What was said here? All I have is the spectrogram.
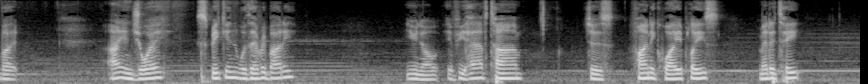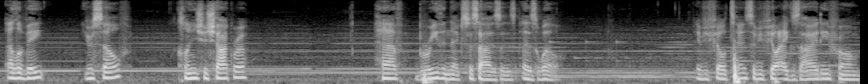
but I enjoy speaking with everybody. You know, if you have time, just find a quiet place, meditate, elevate yourself, cleanse your chakra, have breathing exercises as well. If you feel tense, if you feel anxiety from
